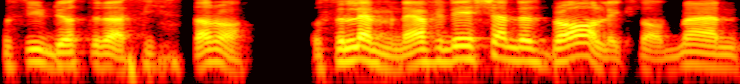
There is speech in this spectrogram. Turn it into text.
och så gjorde jag inte det där sista då. Och så lämnade jag, för det kändes bra liksom. Men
